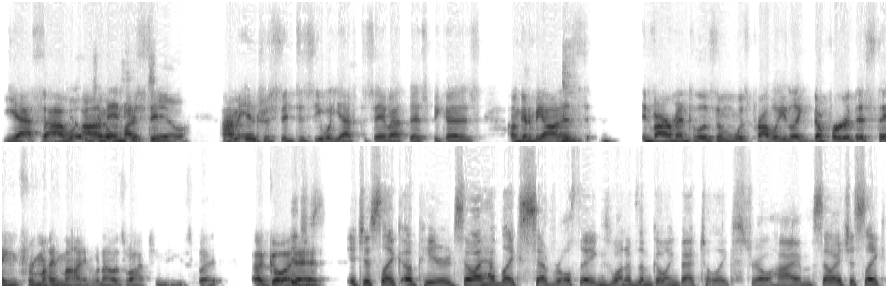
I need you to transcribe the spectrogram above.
yes I, i'm interested i'm interested to see what you have to say about this because i'm going to be honest environmentalism was probably like the furthest thing from my mind when i was watching these but uh, go ahead just, it just like appeared. So I have like several things. One of them going back to like Stroheim. So I just like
